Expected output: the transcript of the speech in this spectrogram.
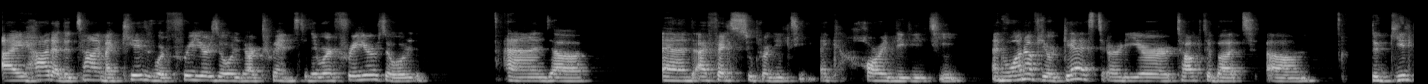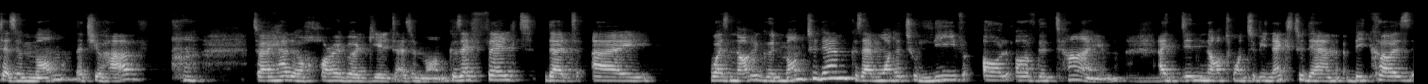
I had at the time my kids were three years old, our twins. They were three years old. And uh, and I felt super guilty, like horribly guilty. And one of your guests earlier talked about um, the guilt as a mom that you have. So I had a horrible guilt as a mom because I felt that I was not a good mom to them because I wanted to leave all of the time. I did not want to be next to them because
